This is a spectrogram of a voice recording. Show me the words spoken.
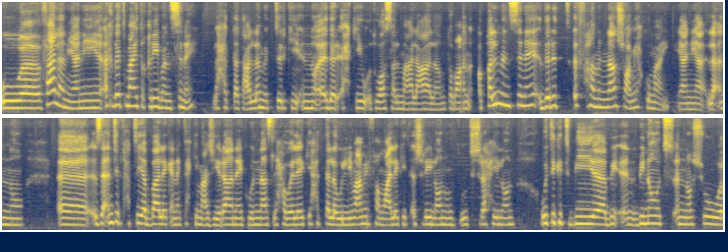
وفعلا يعني أخذت معي تقريبا سنة لحتى تعلمت تركي إنه أقدر أحكي وأتواصل مع العالم. طبعا أقل من سنة قدرت أفهم الناس شو عم يحكوا معي. يعني لأنه آه، إذا انت بتحطيها ببالك إنك تحكي مع جيرانك والناس اللي حواليك حتى لو اللي ما عم يفهموا عليك تاشري لهم وتشرحي لهم وتكتبي بنوتس إنه شو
